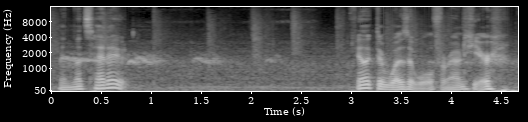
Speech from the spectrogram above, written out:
And then let's head out. I feel like there was a wolf around here.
